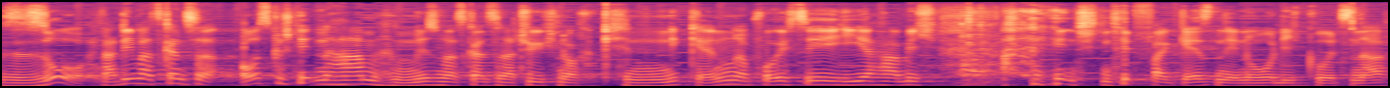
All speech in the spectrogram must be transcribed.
So, nachdem wir das Ganze ausgeschnitten haben, müssen wir das Ganze natürlich noch knicken. Obwohl ich sehe, hier habe ich einen Schnitt vergessen, den hole ich kurz nach.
